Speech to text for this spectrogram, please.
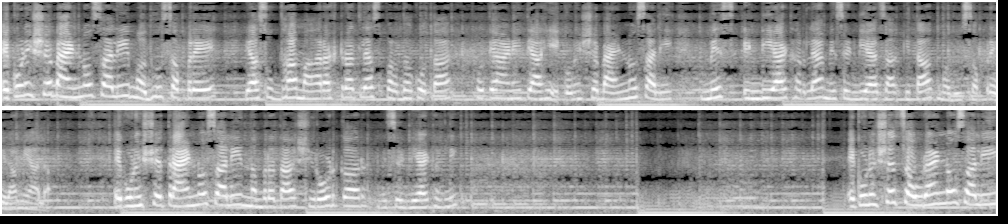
एकोणीसशे ब्याण्णव साली मधु सप्रे या सुद्धा महाराष्ट्रातल्या स्पर्धक होता होत्या आणि त्याही एकोणीसशे ब्याण्णव साली मिस इंडिया ठरल्या. मिस इंडियाचा किताब मधु सप्रेला मिळाला. एकोणीसशे त्र्याण्णव साली नम्रता शिरोडकर मिस इंडिया ठरली. एकोणीसशे चौऱ्याण्णव साली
